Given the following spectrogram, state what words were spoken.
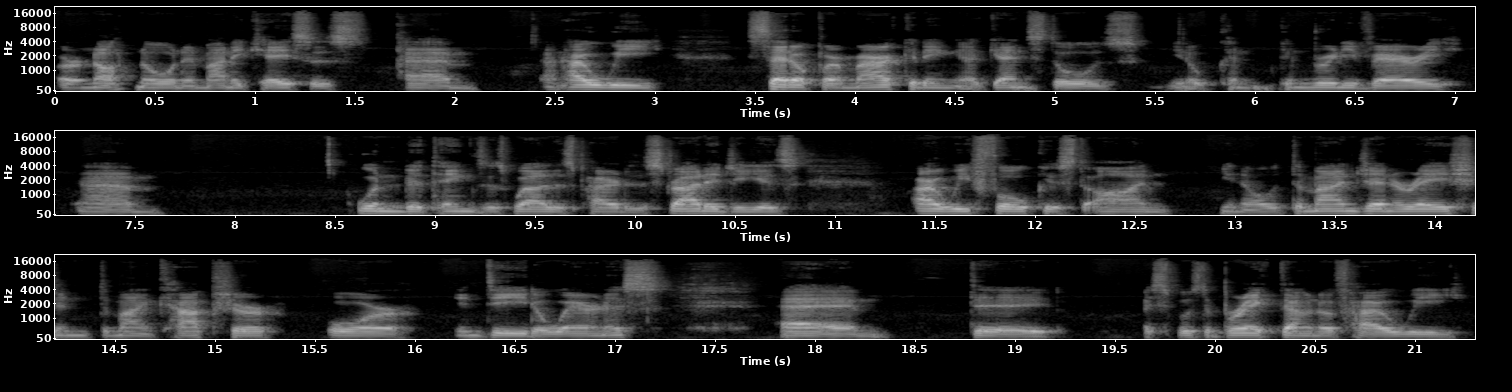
or not known in many cases, um, and how we set up our marketing against those, you know, can can really vary. Um, one of the things as well as part of the strategy is, are we focused on you know demand generation, demand capture, or indeed awareness? Um, the I suppose the breakdown of how we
